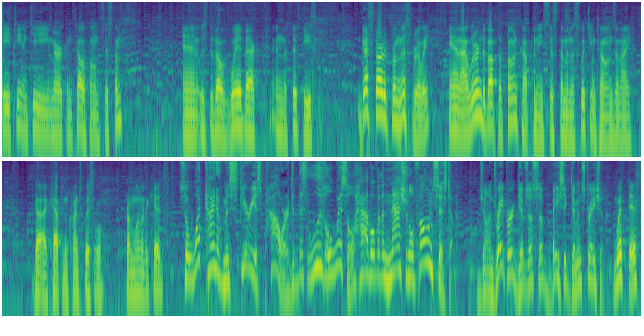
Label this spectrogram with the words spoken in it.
AT&T American telephone system, and it was developed way back in the 50s. Got started from this really, and I learned about the phone company system and the switching tones, and I got a Captain Crunch whistle from one of the kids. So, what kind of mysterious power did this little whistle have over the national phone system? John Draper gives us a basic demonstration. With this,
